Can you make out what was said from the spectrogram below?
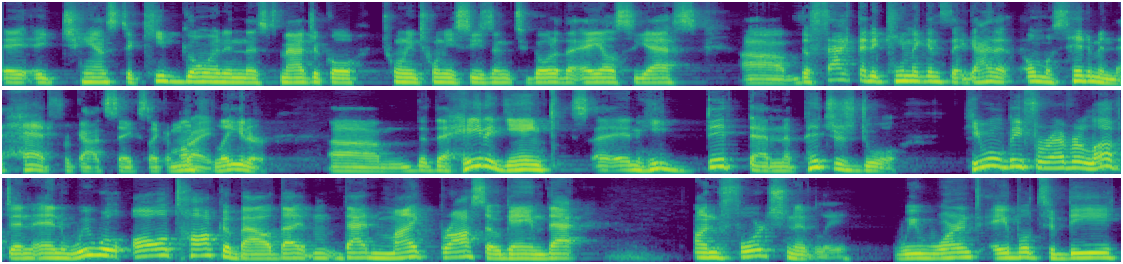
a, a chance to keep going in this magical 2020 season, to go to the ALCS. Uh, the fact that it came against the guy that almost hit him in the head, for God's sakes, like a month right. later, um, the, the hated Yankees, and he did that in a pitcher's duel. He will be forever loved, and and we will all talk about that that Mike Brosseau game that unfortunately we weren't able to be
